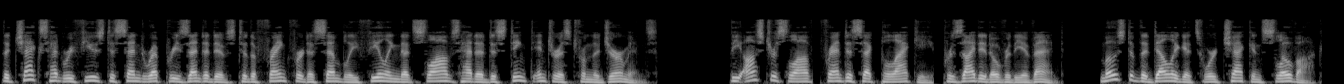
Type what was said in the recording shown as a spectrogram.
The Czechs had refused to send representatives to the Frankfurt Assembly feeling that Slavs had a distinct interest from the Germans. The Austroslav, František Palacký, presided over the event. Most of the delegates were Czech and Slovak.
